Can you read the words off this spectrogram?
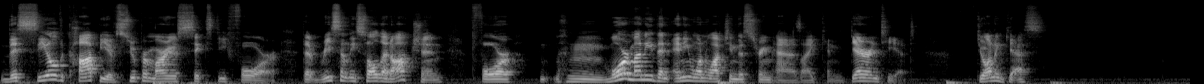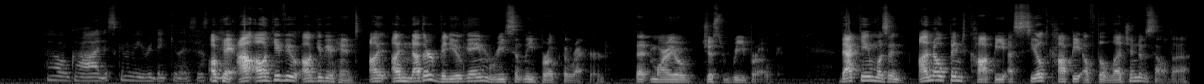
This sealed copy of Super Mario 64 that recently sold at auction for hmm, Hmm, more money than anyone watching this stream has. I can guarantee it. Do you want to guess? Oh god, it's gonna be ridiculous. Okay? I'll, I'll give you. I'll give you a hint. A, another video game recently broke the record that Mario just rebroke. That game was an unopened copy, a sealed copy of The Legend of Zelda,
